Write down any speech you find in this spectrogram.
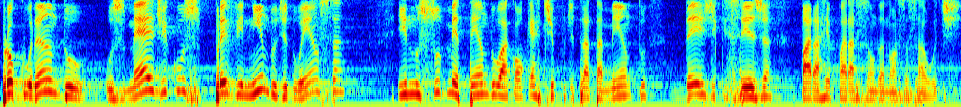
procurando os médicos, prevenindo de doença e nos submetendo a qualquer tipo de tratamento, desde que seja para a reparação da nossa saúde.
